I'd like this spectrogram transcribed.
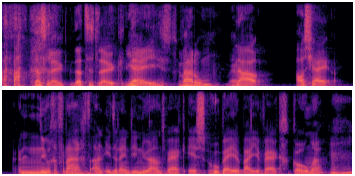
dat is leuk. dat is leuk. Jij nee. eerst. Waarom? Wel. Nou, als jij nu gevraagd aan iedereen die nu aan het werk is, hoe ben je bij je werk gekomen? Mhm.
